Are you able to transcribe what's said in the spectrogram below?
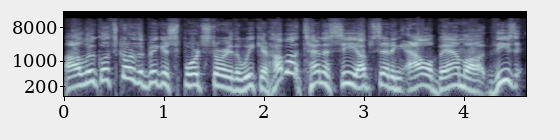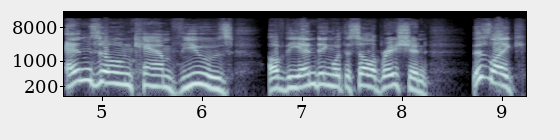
Uh, Luke, let's go to the biggest sports story of the weekend. How about Tennessee upsetting Alabama? These end zone cam views of the ending with the celebration. This is like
